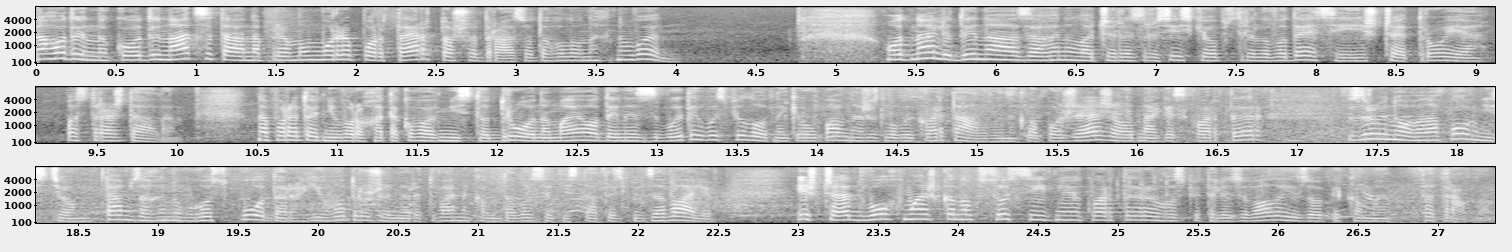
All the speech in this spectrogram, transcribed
На годиннику 11 на прямому репортер. Тож одразу до головних новин. Одна людина загинула через російські обстріли в Одесі, і ще троє постраждали. Напередодні ворог атакував місто дронами. Один із збитих безпілотників упав на житловий квартал. Виникла пожежа. Однак із квартир зруйнована повністю. Там загинув господар. Його дружину рятувальникам вдалося дістати з під завалів. І ще двох мешканок сусідньої квартири госпіталізували із опіками та травмами.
